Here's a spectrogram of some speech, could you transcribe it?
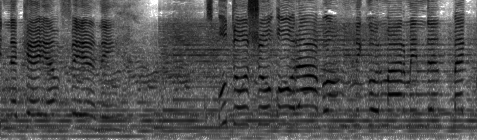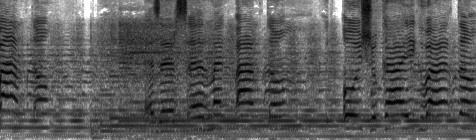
Hogy ne kelljen félni. Az utolsó órában, mikor már mindent megbántam, ezerszer megbántam, hogy oly sokáig vártam,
